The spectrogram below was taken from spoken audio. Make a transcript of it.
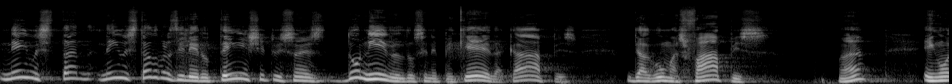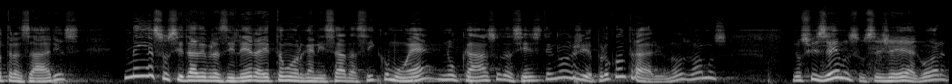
nem, o Estado, nem o Estado brasileiro tem instituições do nível do CNPq, da CAPES, de algumas FAPs, é? em outras áreas, nem a sociedade brasileira é tão organizada assim como é no caso da ciência e tecnologia. Pelo contrário, nós vamos, nós fizemos o CGE agora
